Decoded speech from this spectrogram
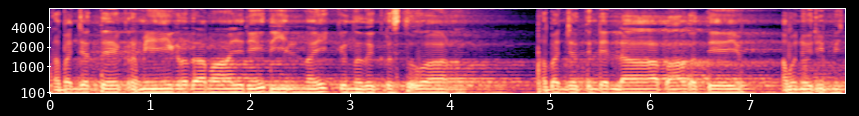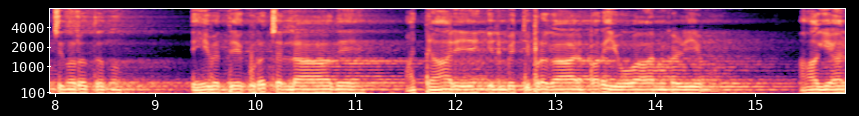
പ്രപഞ്ചത്തെ ക്രമീകൃതമായ രീതിയിൽ നയിക്കുന്നത് ക്രിസ്തുവാണ്. പ്രപഞ്ചത്തിന്റെ എല്ലാ ഭാഗത്തെയും അവൻ ഒരുമിച്ച് നിർത്തുന്നു. ദൈവത്തെ കുറച്ചല്ലാതെ മറ്റാരെയെങ്കിലും പറ്റി പ്രകാരം പറയുവാൻ കഴിയും. ആകയാൽ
